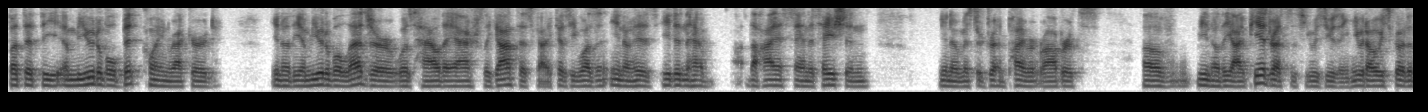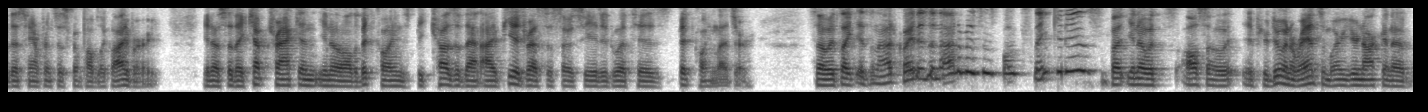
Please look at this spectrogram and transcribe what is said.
but that the immutable Bitcoin record, you know, the immutable ledger was how they actually got this guy because he wasn't, you know, his he didn't have the highest sanitation, you know, Mr. Dread Pirate Roberts of you know the IP addresses he was using. He would always go to the San Francisco Public Library, you know. So they kept tracking you know all the bitcoins because of that IP address associated with his Bitcoin ledger. So it's like it's not quite as anonymous as folks think it is, but you know it's also if you're doing a ransomware, you're not going to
